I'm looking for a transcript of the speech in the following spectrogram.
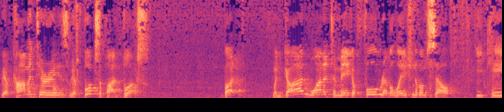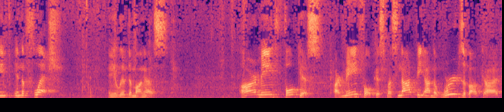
we have commentaries, we have books upon books. But when God wanted to make a full revelation of himself, he came in the flesh and he lived among us. Our main focus, our main focus must not be on the words about God,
